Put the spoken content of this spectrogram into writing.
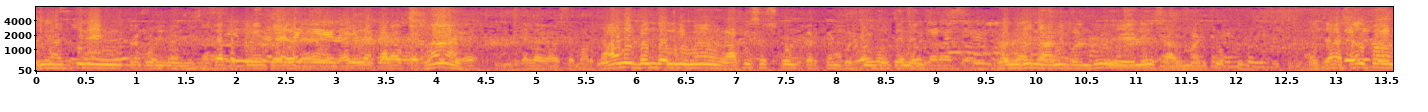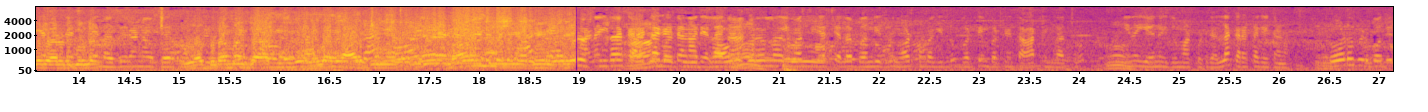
ಇನ್ನು ಅಕ್ಕಿನ ಏನು ಮೂತ್ರ ಅಂತ ಹಾಂ ಎಲ್ಲ ವ್ಯವಸ್ಥೆ ನಾನೇ ಬಂದು ಅಲ್ಲಿ ನಿಮ್ಮ ಆಫೀಸರ್ಸ್ಕೊಂಡು ಕರ್ಕೊಂಡು ಬರ್ತೀನಿ ಜೊತೆನಲ್ಲಿ ಬಂದು ನಾನೇ ಬಂದು ಹೇಳಿ ಸಾಲ್ವ್ ಮಾಡಿ ಹೋಗ್ತೀನಿ ಆಯ್ತಾ ಸ್ವಲ್ಪ ಒಂದು ಎರಡು ದಿನ ಬಿಡಮ್ಮ ಎಲ್ಲ ಬಂದಿದ್ರು ನೋಡ್ಕೊಂಡು ಹೋಗಿದ್ರು ಬರ್ತೀನಿ ಬರ್ತೀನಿ ಅಂತ ಆರು ತಿಂಗಳಾತು ಇನ್ನ ಏನು ಇದು ಮಾಡ್ಕೊಟ್ರಿ ಎಲ್ಲ ಕರೆಕ್ಟ್ ಆಗೈತಣ್ಣ ರೋಡ್ ಬಿಡ್ಬೋದು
